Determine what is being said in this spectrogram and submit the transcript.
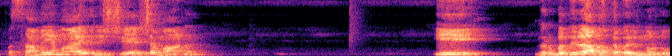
അപ്പൊ സമയമായതിനു ശേഷമാണ് ഈ നിർബന്ധിതാവസ്ഥ വരുന്നുള്ളൂ.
